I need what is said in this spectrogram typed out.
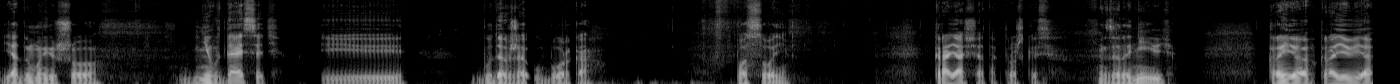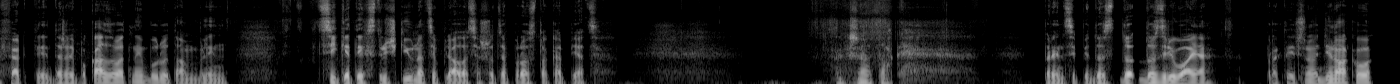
я думаю, що днів 10 і буде вже уборка по сої. Края ще так трошки зеленіють. Краєві, краєві ефекти навіть показувати не буду. Там, блін, стільки тих стрючків нацеплялося, що це просто капець. Так що так. В принципі, доз- до- дозріває практично однаково.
